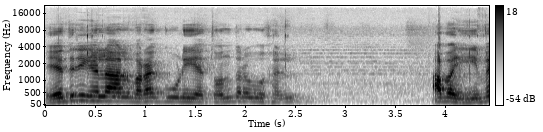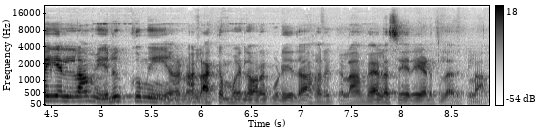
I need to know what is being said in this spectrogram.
எதிரிகளால் வரக்கூடிய தொந்தரவுகள் அப்போ இவையெல்லாம் இருக்குமே ஆனால் அக்கம் பக்கத்தில் வரக்கூடியதாக இருக்கலாம் வேலை செய்கிற இடத்துல இருக்கலாம்.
